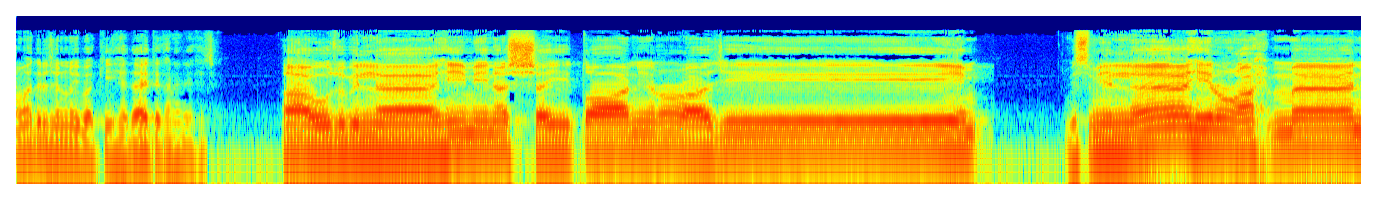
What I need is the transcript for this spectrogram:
আমাদের জন্যই বা কি হেদায়ত এখানে রেখেছে أعوذ بالله من الشيطان الرجيم بسم الله الرحمن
